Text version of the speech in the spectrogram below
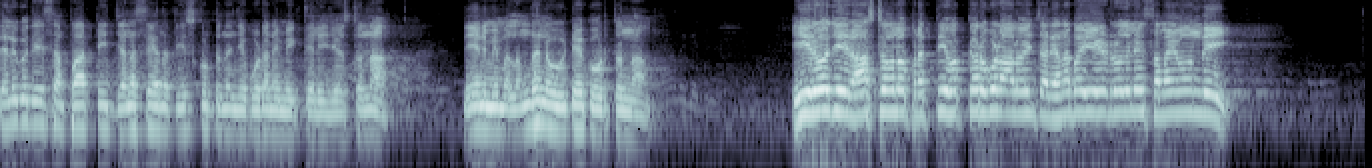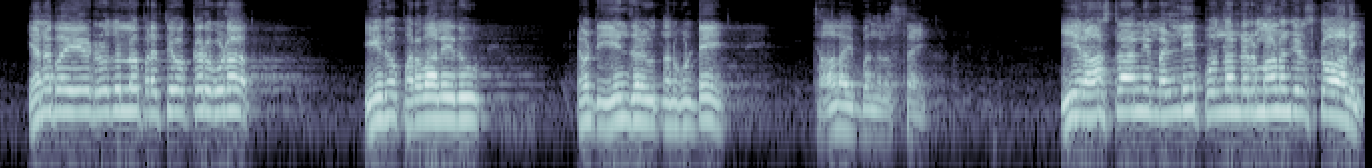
తెలుగుదేశం పార్టీ జనసేన తీసుకుంటుందని చెప్పి కూడా నేను మీకు తెలియజేస్తున్నా. నేను మిమ్మల్ని అందరినీ ఒకటే కోరుతున్నా. ఈరోజు ఈ రాష్ట్రంలో ప్రతి ఒక్కరు కూడా ఆలోచించాలి. ఎనభై ఏడు రోజులే సమయం ఉంది. ఎనభై ఏడు రోజుల్లో ప్రతి ఒక్కరు కూడా ఏదో పర్వాలేదు. ఏం జరుగుతుంది అనుకుంటే చాలా ఇబ్బందులు వస్తాయి. ఈ రాష్ట్రాన్ని మళ్ళీ పునర్నిర్మాణం చేసుకోవాలి.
